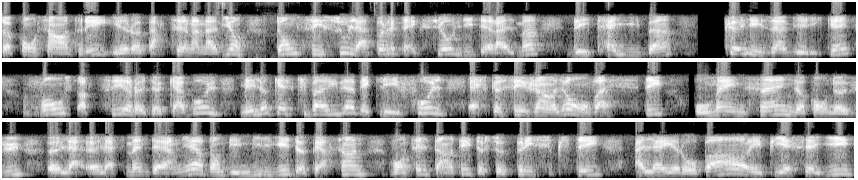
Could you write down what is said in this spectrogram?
se concentrer et repartir en avion. Donc c'est sous la protection littéralement des talibans que les Américains vont sortir de Kaboul. Mais là, qu'est-ce qui va arriver avec les foules? Est-ce que ces gens-là, on va assister aux mêmes scènes qu'on a vues euh, la, la, semaine dernière. Donc, des milliers de personnes vont-ils tenter de se précipiter à l'aéroport et puis essayer,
